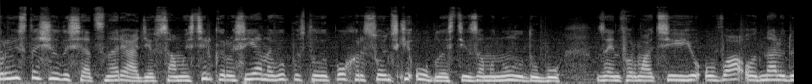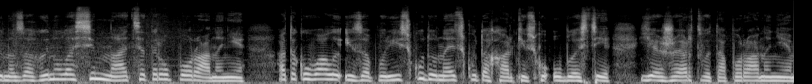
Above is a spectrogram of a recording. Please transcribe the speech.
360 снарядів. Саме стільки росіяни випустили по Херсонській області за минулу добу. За інформацією ОВА, одна людина загинула, 17 поранені. Атакували і Запорізьку, Донецьку та Харківську області. Є жертви та поранені.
